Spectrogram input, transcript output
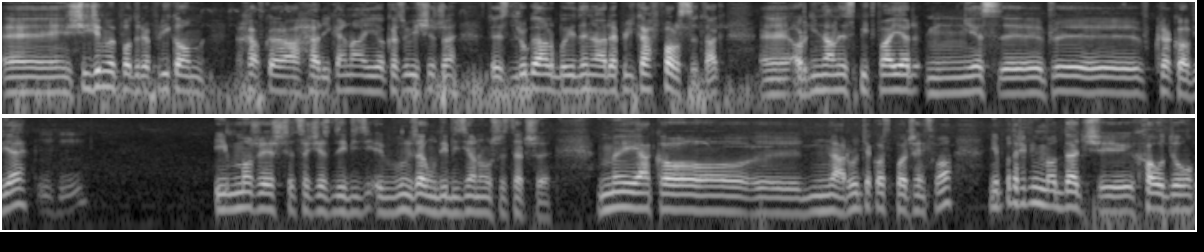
E, siedzimy pod repliką Hawkera Hurricana i okazuje się, że to jest druga albo jedyna replika w Polsce, tak? E, oryginalny Spitfire mm, jest e, w, w Krakowie. Mhm. I może jeszcze coś jest w Muzeum Dywizjonu 303. My jako y, naród, jako społeczeństwo nie potrafimy oddać y, hołdu.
